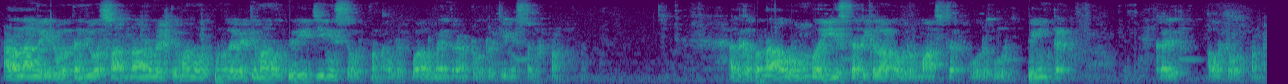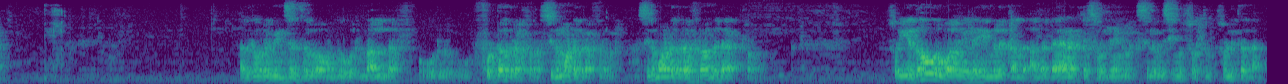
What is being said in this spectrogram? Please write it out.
ஆனால் நாங்கள் இருபத்தஞ்சி வருஷம் நானும் வெற்றிமான ஒர்க் பண்ணல. வெற்றிமான ஒரு பெரிய ஜீனியஸ்ட்டை ஒர்க் பண்ணேன். ஒரு பாலுமேந்திரான்ட்டு ஒரு ஜீனியஸ்ட்டை ஒர்க் பண்ணேன். அதுக்கப்புறம் நான் ரொம்ப ஈஸ்தட்டிக்கலான ஒரு மாஸ்டர் ஒரு ஒரு பெயிண்டர் கதிர் அவர்கிட்ட ஒர்க் பண்ணேன். அதுக்கப்புறம் வின்சன் செல்வா வந்து ஒரு நல்ல ஒரு ஃபோட்டோகிராஃபர் சினிமாட்டோகிராஃபர் சினிமாட்டோகிராஃபர் வந்து டேரக்டர் ஸோ ஏதோ ஒரு வகையில் எங்களுக்கு அந்த அந்த டேரக்டர் சொல்லி எங்களுக்கு சில விஷயங்கள் சொல்லி சொல்லித்தந்தாங்க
